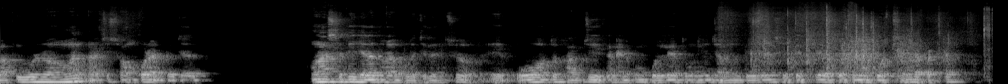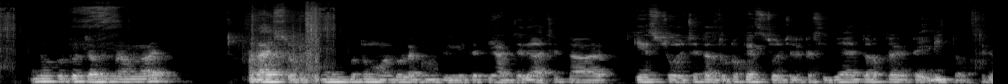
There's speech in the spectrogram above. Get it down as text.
বাকিবুর রহমান আর হচ্ছে শঙ্কর আড্ডা যার ওনার সাথে যারা ধরা পড়েছিলেন। সো ও অত ভাবছে এখানে এরকম করলে তো উনিও জামিন পেয়ে যাবেন সেক্ষেত্রে হয়তো তিনি করছেন ব্যাপারটা। অনুব্রত জামিন মামলায় রায় শ্রমিক অনুব্রত মণ্ডল এখন দিল্লিতে তিহার জেলে আছে, তার কেস চলছে, তার দুটো কেস চলছিল, একটা সিবিআই এর তরফ থেকে একটা ইডির তরফ থেকে।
